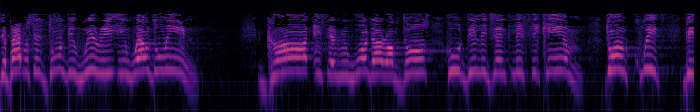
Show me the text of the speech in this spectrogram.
The Bible says, don't be weary in well doing. God is a rewarder of those who diligently seek Him. Don't quit. Be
